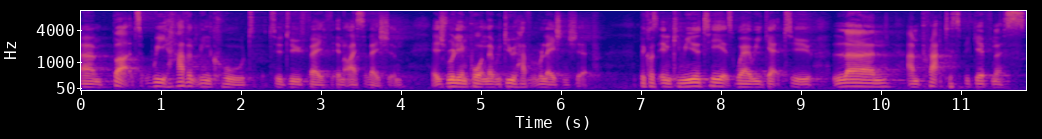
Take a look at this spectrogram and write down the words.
Um, but we haven't been called to do faith in isolation. It's really important that we do have a relationship because in community, it's where we get to learn and practice forgiveness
